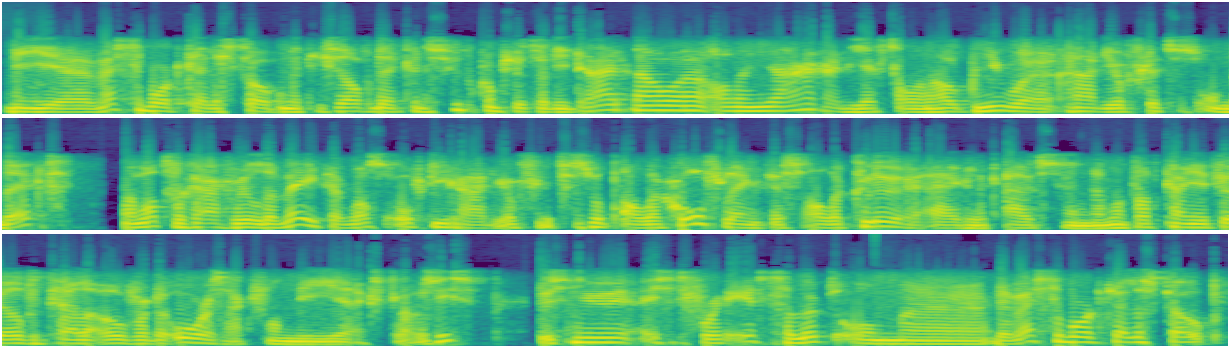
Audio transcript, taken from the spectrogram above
Die eh, Westerbork-telescoop met die zelfdenkende supercomputer die draait nou al een jaar. En die heeft al een hoop nieuwe radioflitsers ontdekt. Maar wat we graag wilden weten was of die radioflitsers op alle golflengtes, alle kleuren eigenlijk uitzenden. Want dat kan je veel vertellen over de oorzaak van die eh, explosies. Dus nu is het voor het eerst gelukt om eh, de Westerbork-telescoop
